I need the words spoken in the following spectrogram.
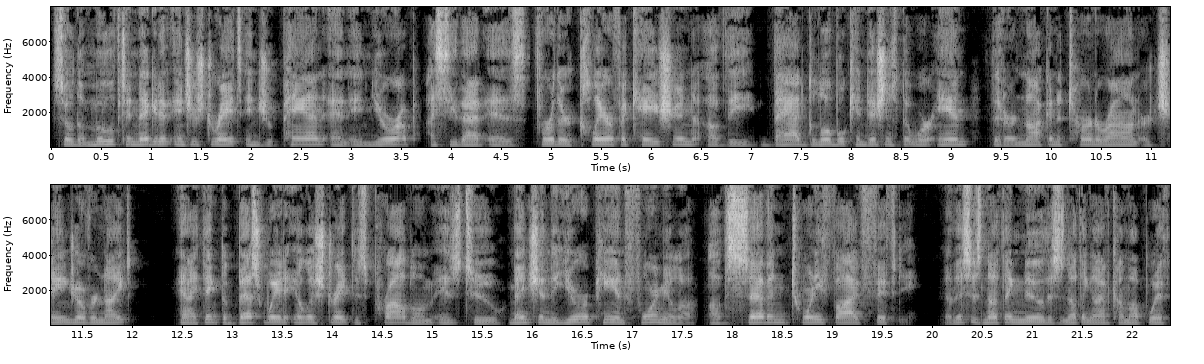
So the move to negative interest rates in Japan and in Europe, I see that as further clarification of the bad global conditions that we're in that are not going to turn around or change overnight. And I think the best way to illustrate this problem is to mention the European formula of 72550. Now, this is nothing new. This is nothing I've come up with.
